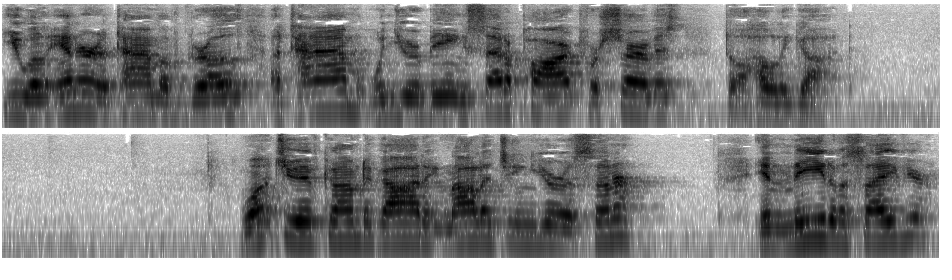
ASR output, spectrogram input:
You will enter a time of growth, a time when you are being set apart for service to a holy God. Once you have come to God acknowledging you're a sinner in need of a Savior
